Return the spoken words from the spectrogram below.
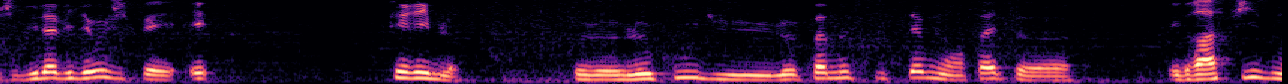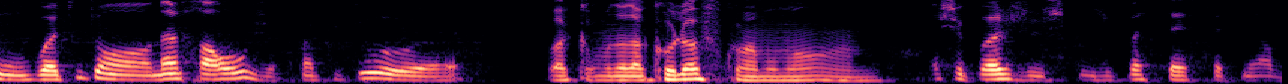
J'ai vu la vidéo, j'ai fait, eh, terrible. Parce que le, le coup du, le fameux système où en fait, euh, les graphismes, on voit tout en infrarouge. Enfin, plutôt, euh, Ouais, comme on a dans Call of, quoi, à un moment. je sais pas, je, je, je passe test cette merde.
